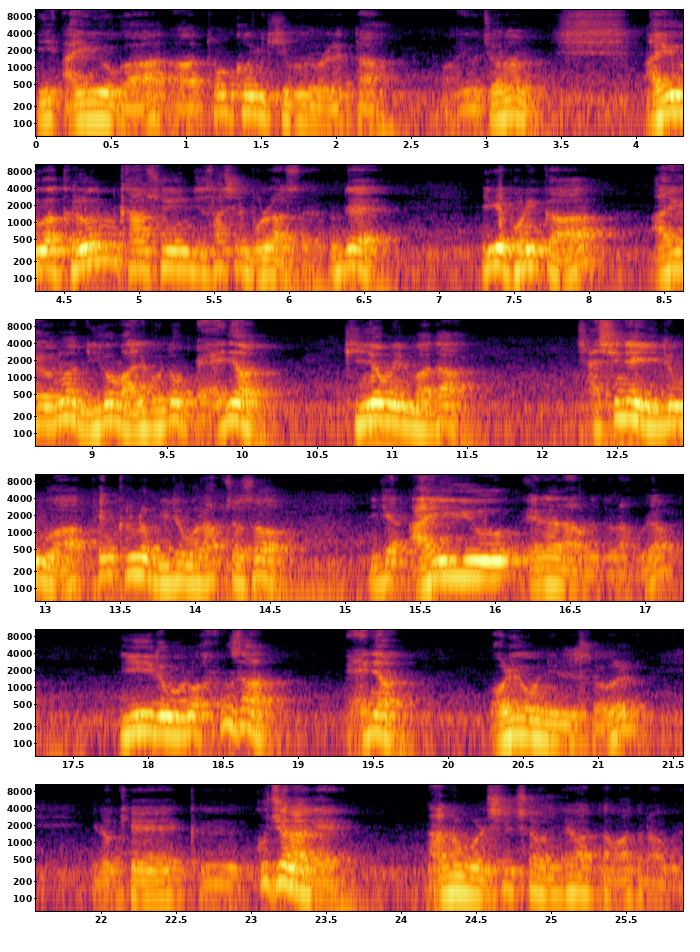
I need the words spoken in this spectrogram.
이 아이유가 어, 통큰 기부를 했다. 어, 이거 저는 아이유가 그런 가수인지 사실 몰랐어요. 근데 이게 보니까 아이유는 이거 말고도 매년 기념일마다 자신의 이름과 팬클럽 이름을 합쳐서 이게 아이유 에나라고 그러더라고요. 이 이름으로 항상 매년 어려운 일을 이렇게 그 꾸준하게 나눔을 실천해 왔다고 하더라고요.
